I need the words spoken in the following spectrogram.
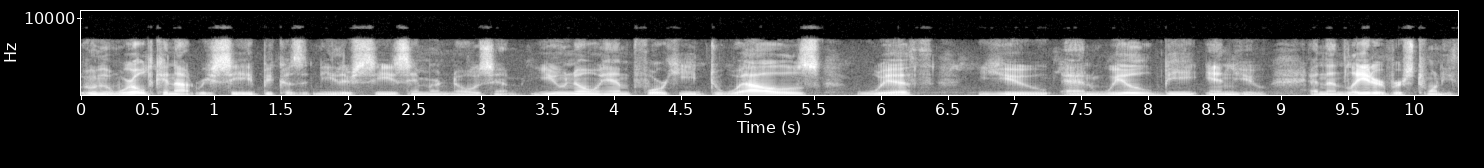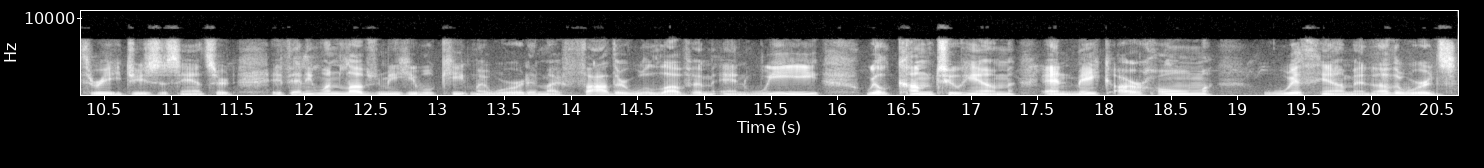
whom the world cannot receive because it neither sees him or knows him. You know him, for he dwells with you and will be in you. And then later, verse 23, Jesus answered, If anyone loves me, he will keep my word, and my Father will love him, and we will come to him and make our home with him. In other words,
